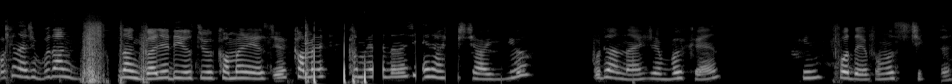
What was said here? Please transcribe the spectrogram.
Bakın arkadaşlar buradan, buradan galeri yazıyor, kamera yazıyor. Kamera, kameradan en aşağı gidiyor. Buradan arkadaşlar bakın. Bakın fotoğrafımız çıktı.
